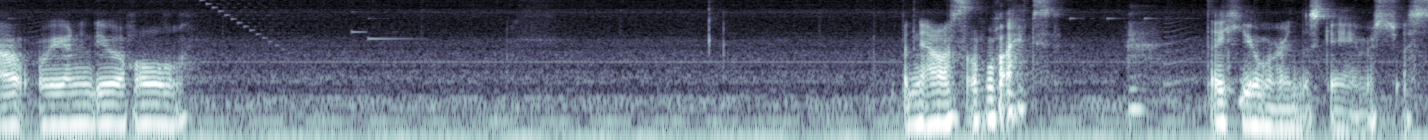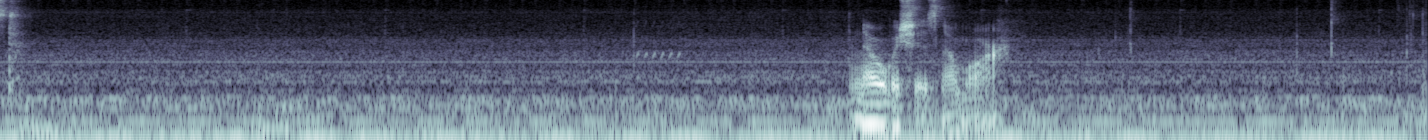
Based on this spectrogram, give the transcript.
Oh, we're gonna do a whole... But now it's what? the humor in this game is just... No wishes, no more.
